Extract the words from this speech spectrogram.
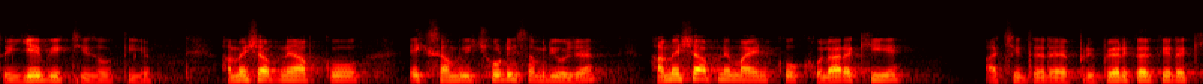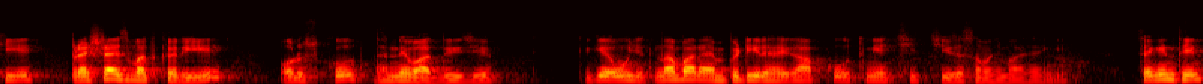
तो ये भी एक चीज़ होती है। हमेशा अपने आप को एक समरी छोटी समरी हो जाए। हमेशा अपने माइंड को खुला रखिए। अच्छी तरह प्रिपेयर करके रखिए प्रेशराइज मत करिए और उसको धन्यवाद दीजिए। क्योंकि वो जितना बार एम रहेगा, आपको उतनी अच्छी चीज़ें समझ में आ जाएँगी। सेकेंड थिंग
